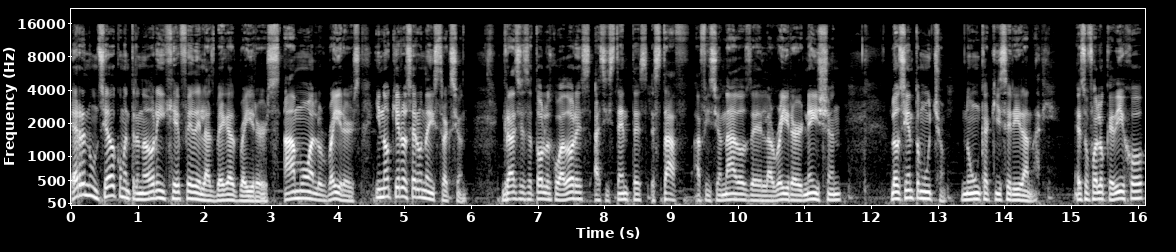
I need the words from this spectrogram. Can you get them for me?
He renunciado como entrenador en jefe de Las Vegas Raiders. Amo a los Raiders y no quiero ser una distracción. Gracias a todos los jugadores, asistentes, staff, aficionados de la Raider Nation. Lo siento mucho, nunca quise ir a nadie. Eso fue lo que dijo.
